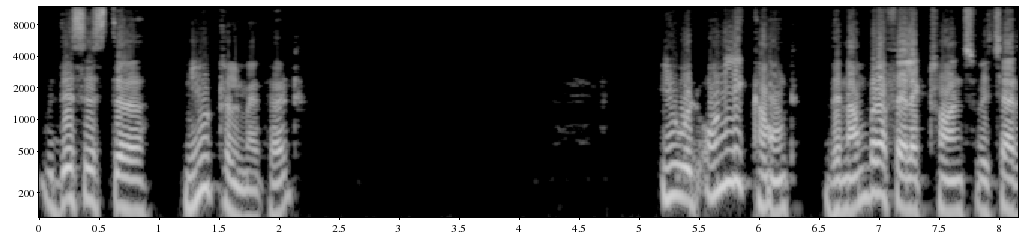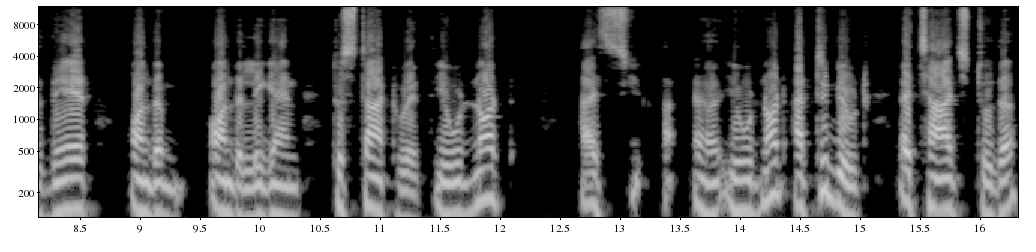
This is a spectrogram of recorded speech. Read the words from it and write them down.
this is the neutral method, you would only count the number of electrons which are there on the on the ligand to start with. You would not as uh, you would not attribute a charge to the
